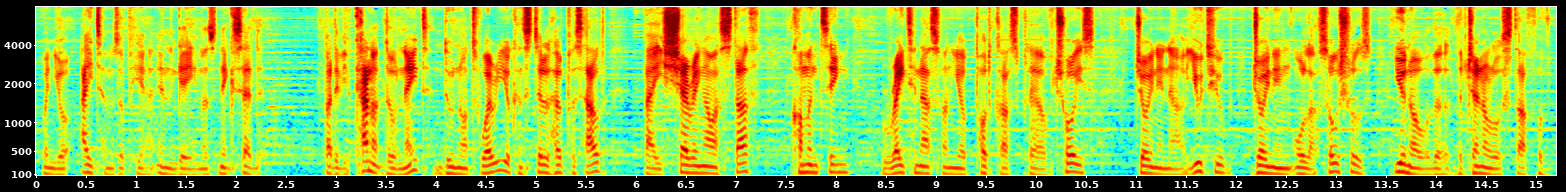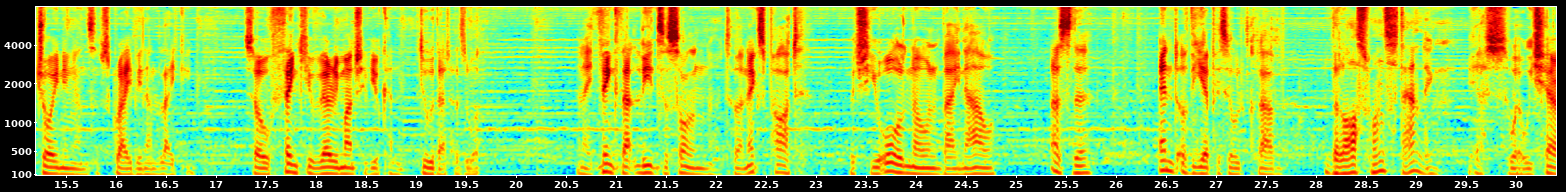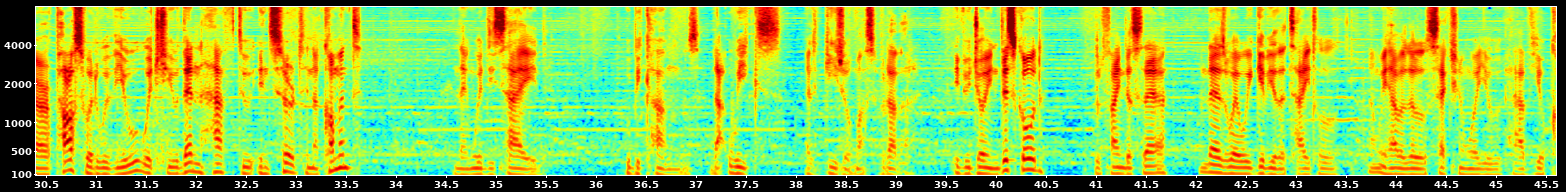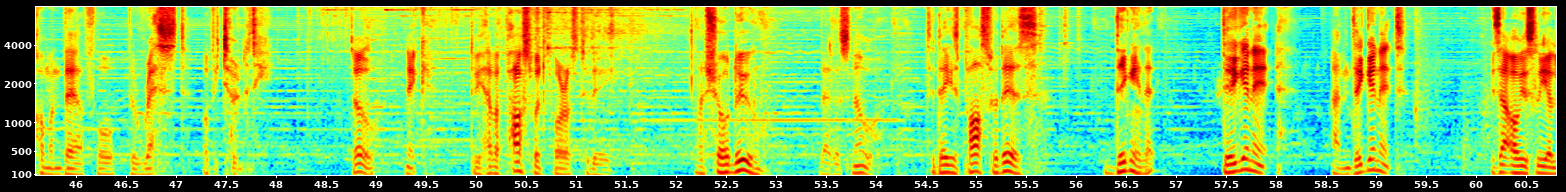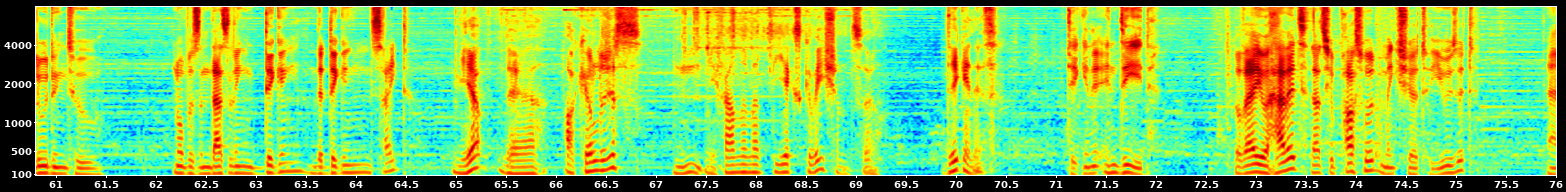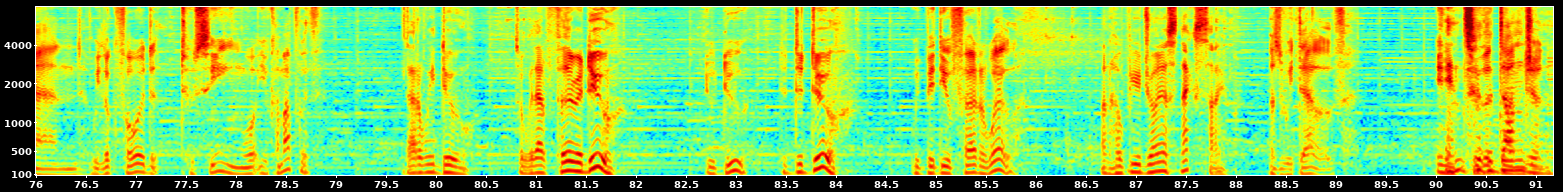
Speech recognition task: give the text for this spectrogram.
when your items appear in game, as Nick said. But if you cannot donate, do not worry, you can still help us out by sharing our stuff, commenting, rating us on your podcast player of choice, joining our YouTube, joining all our socials. You know, the, the general stuff of joining and subscribing and liking. So thank you very much if you can do that as well. And I think that leads us on to our next part, which you all know by now as the end of the episode club. The last one standing. Yes, where we share our password with you, which you then have to insert in a comment, and then we decide who becomes that week's El Guillo Mas Brother. If you join Discord, You'll find us there, and there's where we give you the title, and we have a little section where you have your comment there for the rest of eternity. So, Nick, do you have a password for us today? I sure do. Let us know. Today's password is digging it. Digging it. I'm digging it. Is that obviously alluding to Norbus and Dazzlin digging, the digging site? Yep, they're archaeologists. Mm, You found them at the excavation, so digging it. Digging it indeed. So there you have it. That's your password. Make sure to use it. And we look forward to seeing what you come up with. That we do. So without further ado, Do do. do do do, We bid you farewell and hope you join us next time as we delve into, the dungeon.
